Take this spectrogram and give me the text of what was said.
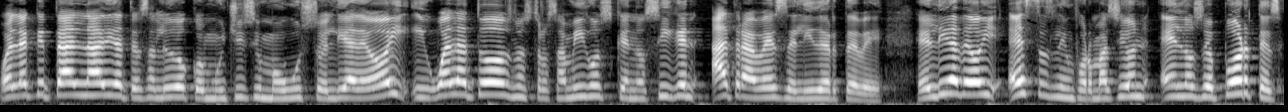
Hola, ¿qué tal Nadia? Te saludo con muchísimo gusto el día de hoy, igual a todos nuestros amigos que nos siguen a través de Líder TV. El día de hoy esta es la información en los deportes.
